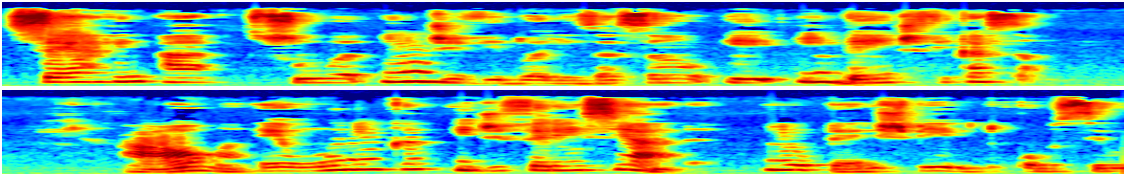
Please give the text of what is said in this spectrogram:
serve à sua individualização e identificação. A alma é única e diferenciada, e o perispírito, como seu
